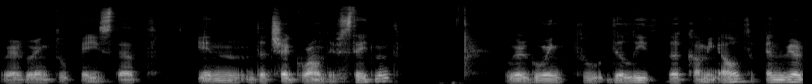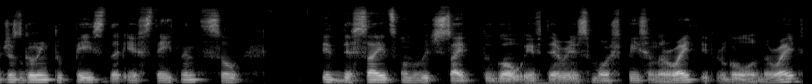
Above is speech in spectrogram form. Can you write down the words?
We are going to paste that in the check ground if statement. We're going to delete the coming out and we are just going to paste the if statement so it decides on which side to go. If there is more space on the right it will go on the right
